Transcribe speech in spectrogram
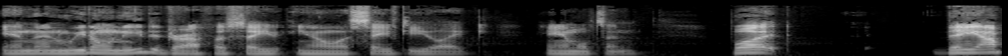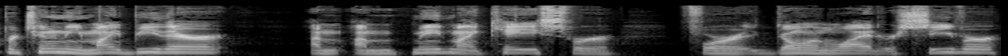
and then we don't need to draft a safe you know a safety like Hamilton but the opportunity might be there I'm I'm made my case for for going wide receiver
